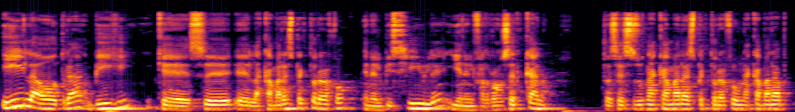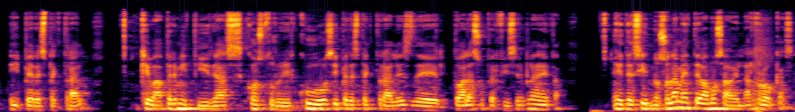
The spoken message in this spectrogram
y la otra, VIGI, que es eh, la cámara espectrógrafo en el visible y en el infrarrojo cercano. Entonces es una cámara espectrógrafo, una cámara hiperespectral que va a permitir construir cubos hiperespectrales de toda la superficie del planeta. Es decir, no solamente vamos a ver las rocas,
